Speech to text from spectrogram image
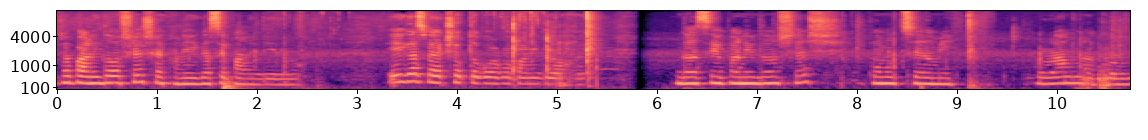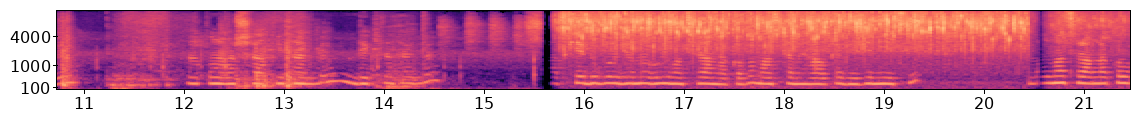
এটা পানি দেওয়া শেষ, এখন এই গাছে পানি দিয়ে দেবো। এই গাছে এক সপ্তাহ পর পর পানি দেওয়া হয়। গাছে পানি দেওয়া শেষ, এখন হচ্ছে আমি রান্না করব। আপনার আমার সাথে থাকবেন, দেখতে থাকবেন। আজকে দুপুরের জন্য রুই মাছ রান্না করব। মাছটা আমি হালকা ভেজে নিয়েছি। রুই মাছ রান্না করব,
